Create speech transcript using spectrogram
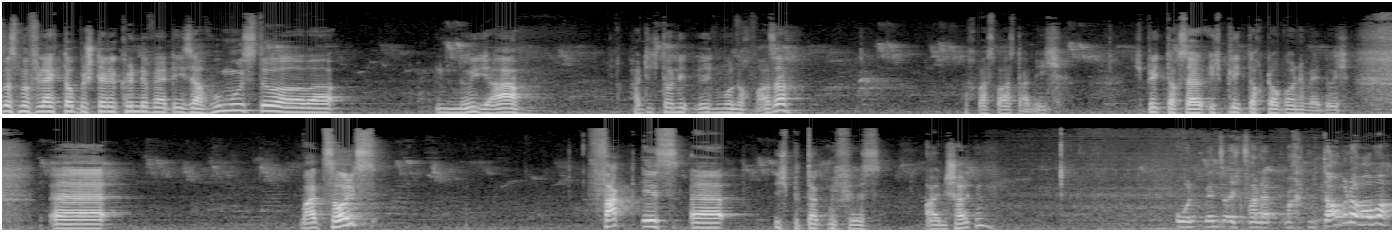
was man vielleicht da bestellen könnte, wäre dieser Hummus da, aber naja, hatte ich da nicht irgendwo noch Wasser? Ach, was war es da nicht? Ich blick doch, ich blick doch da gar nicht mehr durch. Äh, was soll's? Fakt ist, äh, ich bedanke mich fürs Einschalten. Und wenn es euch gefallen hat, macht einen Daumen nach oben.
